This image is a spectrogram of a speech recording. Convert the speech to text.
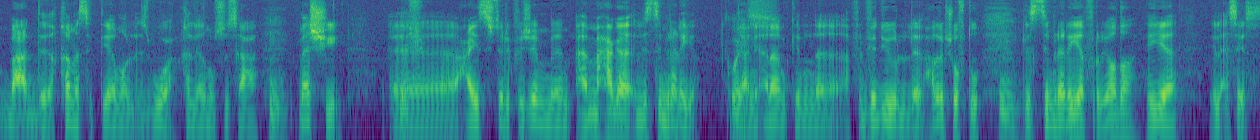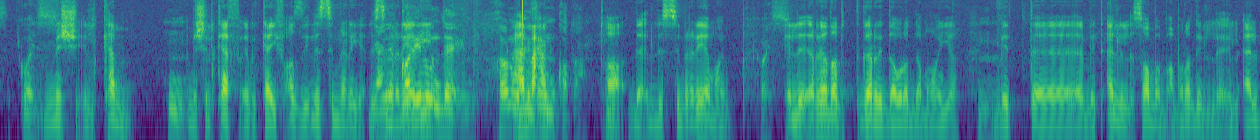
بعد خمس ست أيام ولا أسبوع خليها نص ساعة. مشي. آه عايز تشترك في جيم أهم حاجة الاستمرارية كويس. يعني أنا يمكن في الفيديو اللي حضرتك شفته مم. الاستمرارية في الرياضة هي الأساس كويس. مش الكم مم. مش الكف الكيف قصدي الاستمرارية يعني الاستمرارية قليل دي دائم خير من أهم كثير حاجة. منقطع آه ده الاستمرارية مهم كويس ال- الرياضة بتجري الدورة الدموية. بت آه، بتقلل الإصابة بأمراض ال- القلب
